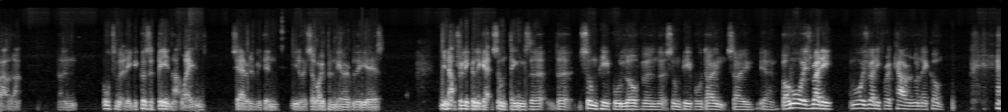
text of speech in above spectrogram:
out of that. And ultimately, because of being that way and sharing everything, you know, so openly over the years, you're naturally going to get some things that that some people love and that some people don't. So yeah, but I'm always ready. I'm always ready for a Karen when they come. I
